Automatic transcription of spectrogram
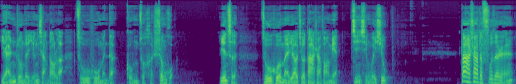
严重的影响到了租户们的工作和生活。因此，租户们要求大厦方面进行维修。大厦的负责人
